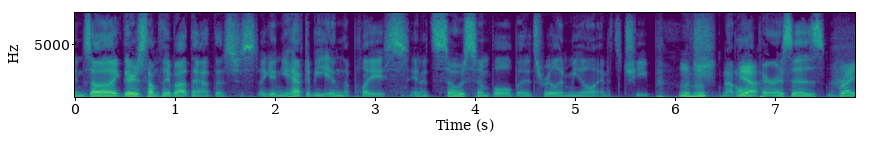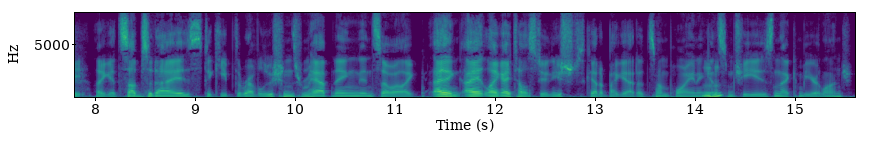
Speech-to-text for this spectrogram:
And so, like, there's something about that that's just again, you have to be in the place, and it's so simple, but it's really a meal and it's cheap, which not all Yeah. Paris is. Right. Like, it's subsidized to keep the revolutions from happening, and so, like, I think I like I tell students, you should just get a baguette at some point and get some cheese, and that can be your lunch.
